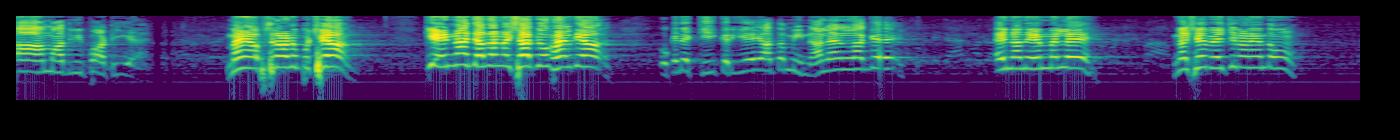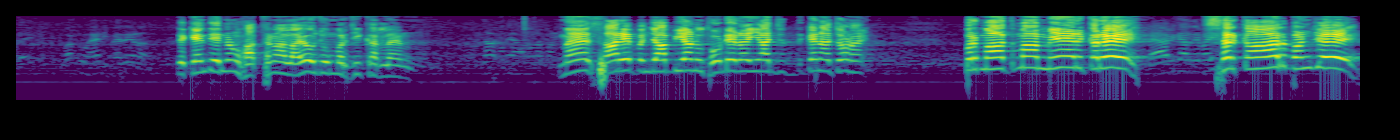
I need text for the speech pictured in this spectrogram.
ਆਮ ਆਦਮੀ ਪਾਰਟੀ ਹੈ ਮੈਂ ਅਫਸਰਾਂ ਨੂੰ ਪੁੱਛਿਆ ਕਿ ਇੰਨਾ ਜ਼ਿਆਦਾ ਨਸ਼ਾ ਕਿਉਂ ਫੈਲ ਗਿਆ? ਉਹ ਕਹਿੰਦੇ, ਕੀ ਕਰੀਏ? ਆ ਤਾਂ ਮਹੀਨਾ ਲੈਣ ਲੱਗ ਗਏ। ਇਹਨਾਂ ਦੇ ਐਮਐਲਏ ਨਸ਼ੇ ਵੇਚਣ ਵਾਲਿਆਂ ਤੋਂ। ਤੇ ਕਹਿੰਦੇ, ਇਹਨਾਂ ਨੂੰ ਹੱਥ ਨਾ ਲਾਇਓ, ਜੋ ਮਰਜ਼ੀ ਕਰ ਲੈਣ। ਮੈਂ ਸਾਰੇ ਪੰਜਾਬੀਆਂ ਨੂੰ ਤੁਹਾਡੇ ਰਾਹੀਂ ਅੱਜ ਕਹਿਣਾ ਚਾਹਣਾ ਪਰਮਾਤਮਾ ਮਿਹਰ ਕਰੇ, ਸਰਕਾਰ ਬਣ ਜੇ।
